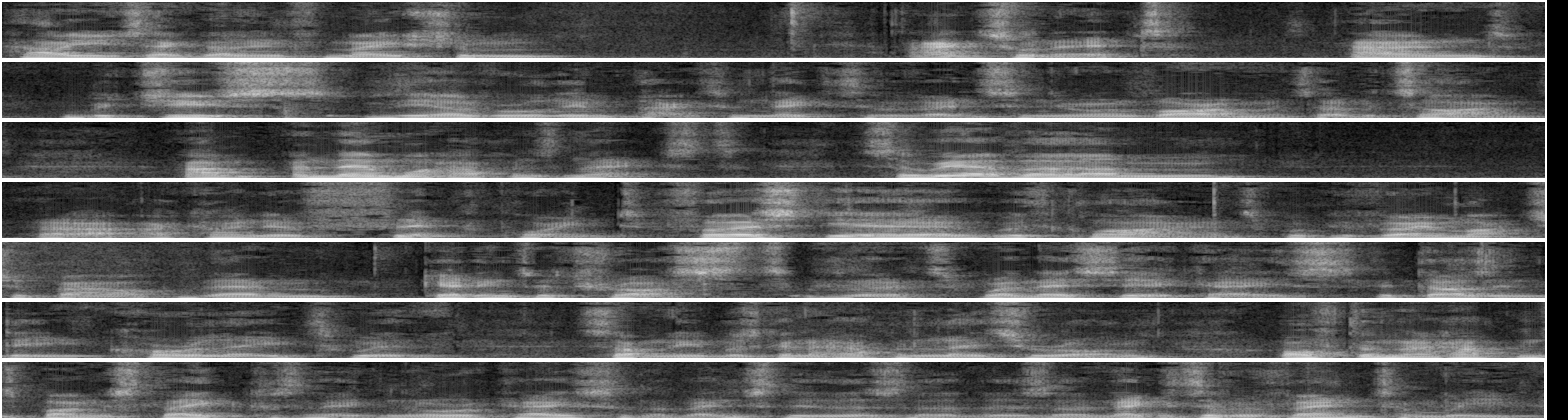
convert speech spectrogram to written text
how you take that information, act on it, and reduce the overall impact of negative events in your environment over time. Um, and then what happens next? So we have um, a kind of flip point. First year with clients would be very much about them getting to trust that when they see a case, it does indeed correlate with something was going to happen later on. Often that happens by mistake because they ignore a case and eventually there's a, there's a negative event and we,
